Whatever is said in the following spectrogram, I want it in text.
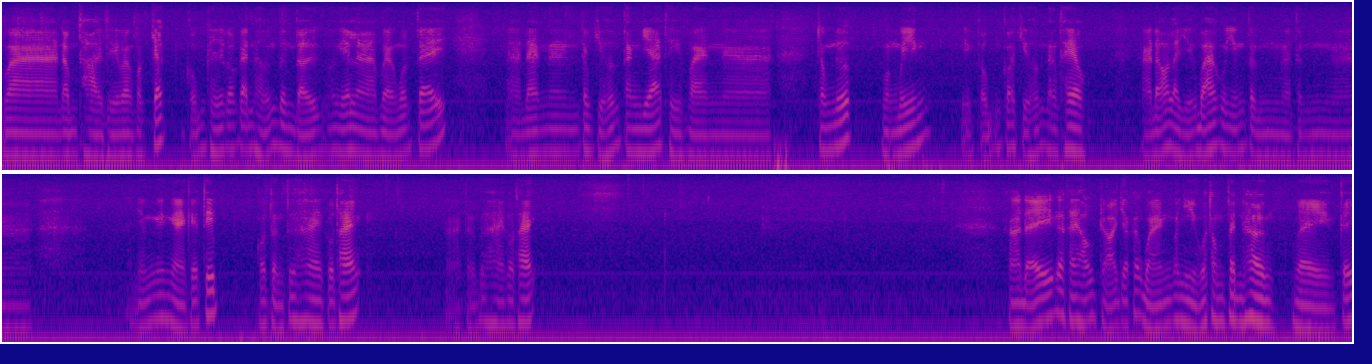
và đồng thời thì vàng vật chất cũng sẽ có cái ảnh hưởng tương tự có nghĩa là vàng quốc tế à, đang à, trong chiều hướng tăng giá thì vàng à, trong nước vàng miếng thì cũng có chiều hướng tăng theo. À, đó là dự báo của những từng à, từng à, những cái ngày kế tiếp của tuần thứ hai của tháng. À, tuần thứ hai của tháng. À, để có thể hỗ trợ cho các bạn có nhiều cái thông tin hơn về cái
